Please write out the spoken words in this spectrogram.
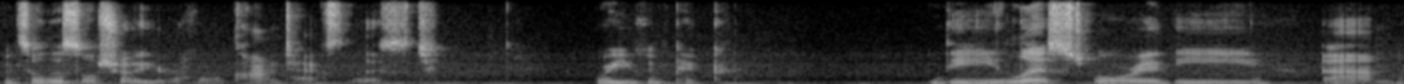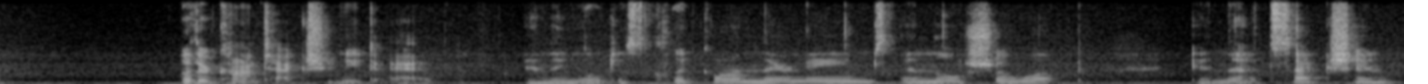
And so this will show your whole contacts list where you can pick the list or the um, other contacts you need to add. And then you'll just click on their names and they'll show up in that section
